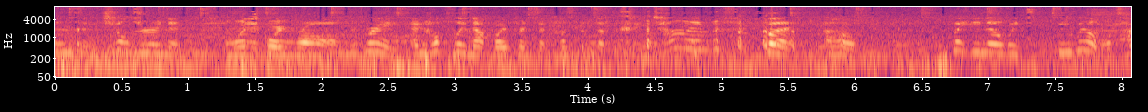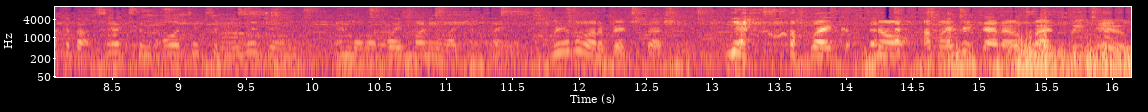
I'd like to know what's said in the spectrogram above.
husbands and children and and what's and- going wrong? Right, and hopefully not boyfriends and husbands at the same time. but oh, but you know, we, we will. We'll talk about sex and politics and religion, and we'll avoid money like the plague. We have a lot of bitch sessions. Yes. Like, no, I might take that out, but we do.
